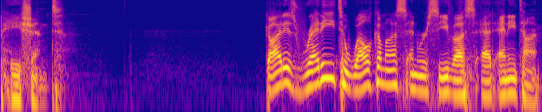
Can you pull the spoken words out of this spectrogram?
patient. God is ready to welcome us and receive us at any time.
